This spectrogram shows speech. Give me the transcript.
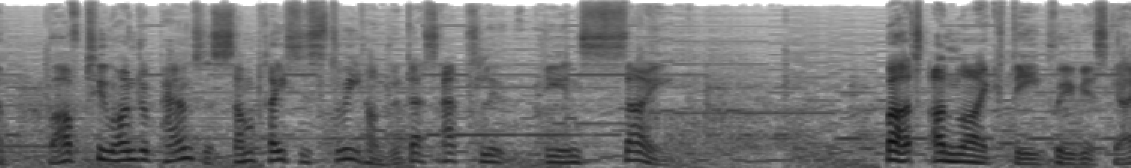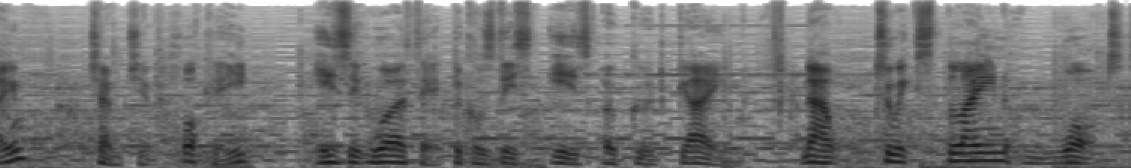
above £200 and some places 300 that's absolutely insane. But unlike the previous game, Championship Hockey, is it worth it? Because this is a good game. Now, to explain what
